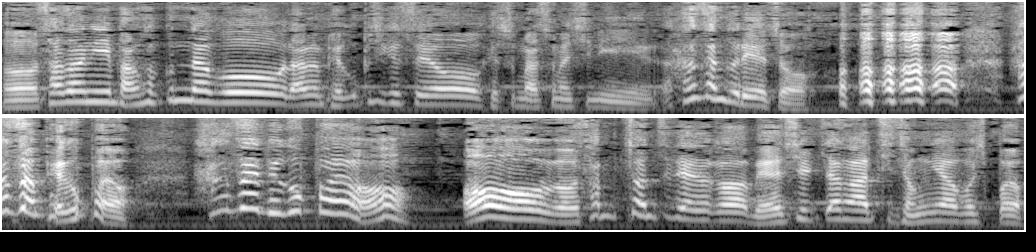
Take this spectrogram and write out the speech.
어, 사장님 방송 끝나고 나면 배고프시겠어요. 계속 말씀하시니 항상 그래요, 저. 항상 배고파요. 항상 배고파요. 어, 삼천지대가 매실장아찌 정리하고 싶어요.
